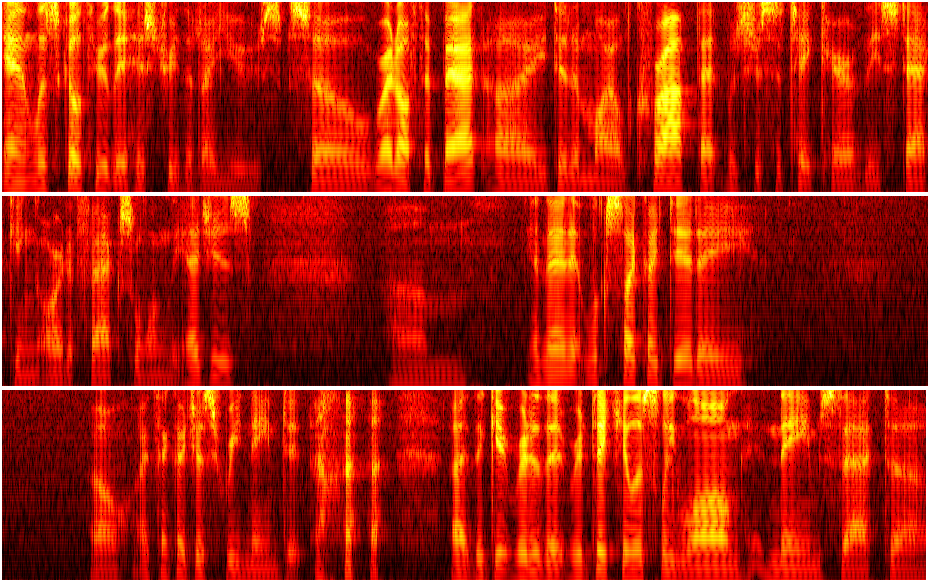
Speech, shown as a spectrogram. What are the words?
And let's go through the history that I used. So right off the bat, I did a mild crop. That was just to take care of the stacking artifacts along the edges. Um, and then it looks like I did a... Oh, I think I just renamed it. uh, to get rid of the ridiculously long names that uh,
